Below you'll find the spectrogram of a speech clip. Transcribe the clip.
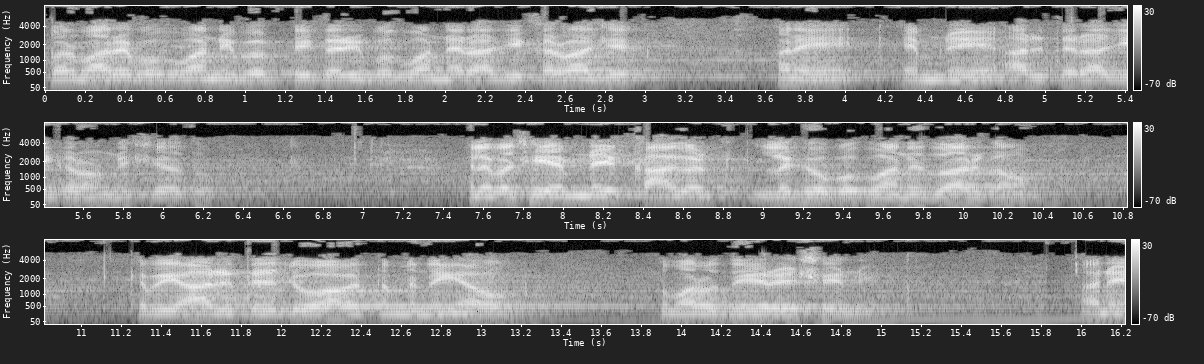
પણ મારે ભગવાનની ભક્તિ કરી, ભગવાનને રાજી કરવા છે અને એમને આ રીતે રાજી કરવાનો નિશ્ચય હતો. એટલે પછી એમને એક કાગળ લખ્યો ભગવાને દ્વારકામાં કે ભાઈ આ રીતે જો આવે, તમે નહીં આવો, તો મારો દેહ રહેશે નહીં. અને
